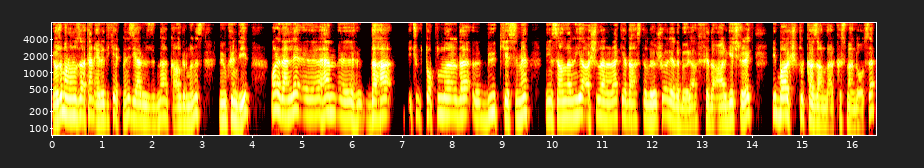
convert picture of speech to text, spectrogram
e o zaman onu zaten eradike etmeniz, yeryüzünden kaldırmanız mümkün değil. O nedenle e, hem e, daha çünkü toplumlarda e, büyük kesimi insanların ya aşılanarak ya da hastalığı şöyle ya da böyle hafif ya da ağır geçirerek bir bağışıklık kazandılar kısmen de olsa.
